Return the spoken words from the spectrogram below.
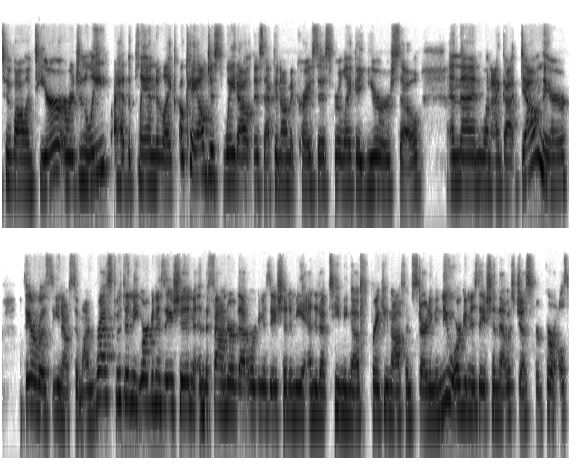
to volunteer originally. I had the plan to like, okay, I'll just wait out this economic crisis for like a year or so. And then when I got down there, there was, you know, some unrest within the organization and the founder of that organization and me ended up teaming up, breaking off and starting a new organization that was just for girls.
